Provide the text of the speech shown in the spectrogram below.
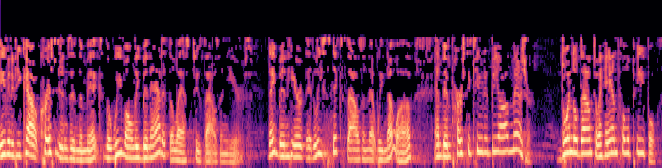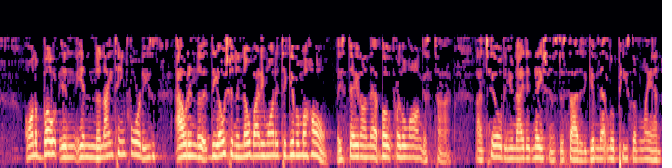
Even if you count Christians in the mix, but we've only been at it the last 2,000 years. They've been here at least 6,000 that we know of and been persecuted beyond measure. Dwindled down to a handful of people on a boat in, in the 1940s out in the, the ocean and nobody wanted to give them a home. They stayed on that boat for the longest time until the United Nations decided to give them that little piece of land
